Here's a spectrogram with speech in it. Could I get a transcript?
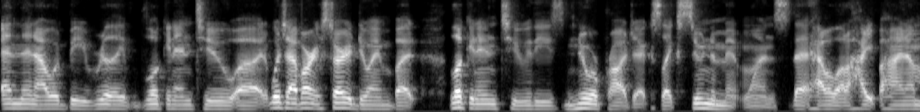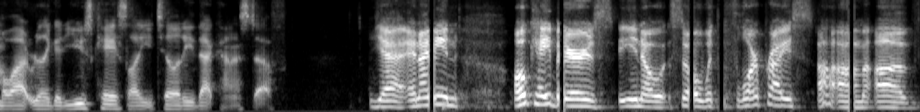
and then I would be really looking into uh, which I've already started doing, but looking into these newer projects like soon to mint ones that have a lot of hype behind them, a lot of really good use case, a lot of utility, that kind of stuff. Yeah, and I mean, okay, Bears, you know, so with the floor price um, of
